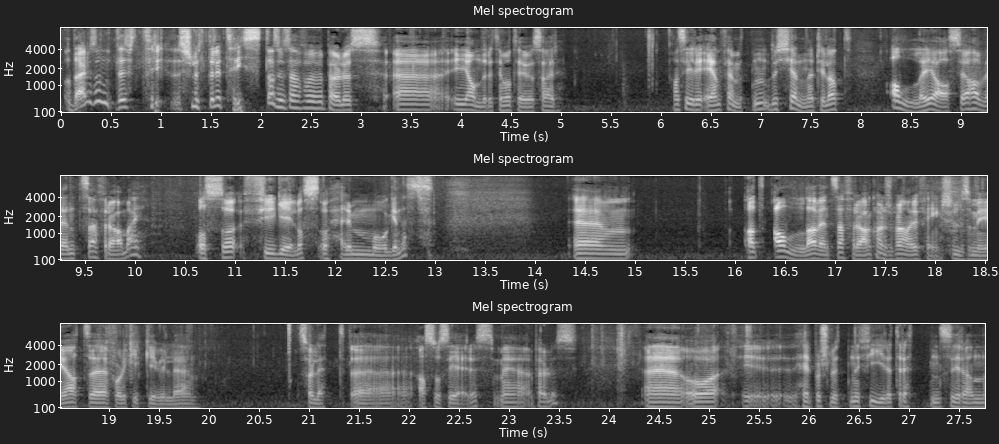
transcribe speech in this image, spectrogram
og det, er liksom, det slutter litt trist, da, syns jeg, for Paulus eh, i andre Timoteus her. Han sier i 1.15.: Du kjenner til at alle i Asia har vendt seg fra meg, også Fygelos og Hermogenes. Um, at alle har vendt seg fra han, kanskje fordi han var i fengsel så mye at uh, folk ikke ville så lett uh, assosieres med Paulus. Uh, og i, helt på slutten i 4.13 sier han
